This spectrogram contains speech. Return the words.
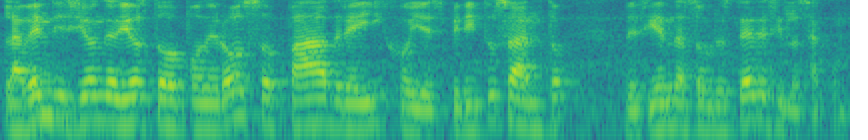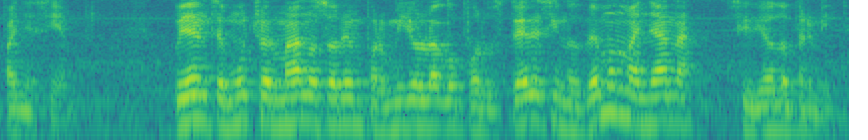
La bendición de Dios Todopoderoso, Padre, Hijo y Espíritu Santo, descienda sobre ustedes y los acompañe siempre. Cuídense mucho hermanos, oren por mí, yo lo hago por ustedes y nos vemos mañana si Dios lo permite.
